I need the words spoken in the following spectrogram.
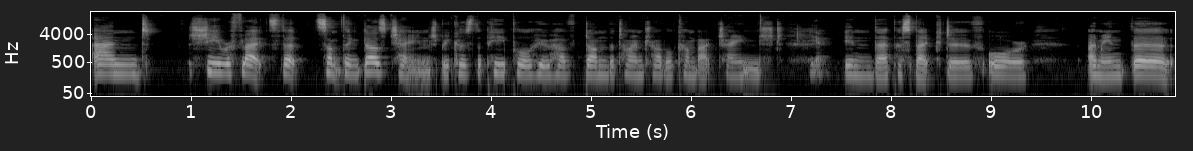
And she reflects that something does change because the people who have done the time travel come back changed Yeah. in their perspective or i mean the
